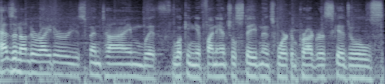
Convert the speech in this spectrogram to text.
As an underwriter, you spend time with looking at financial statements, work in progress schedules,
